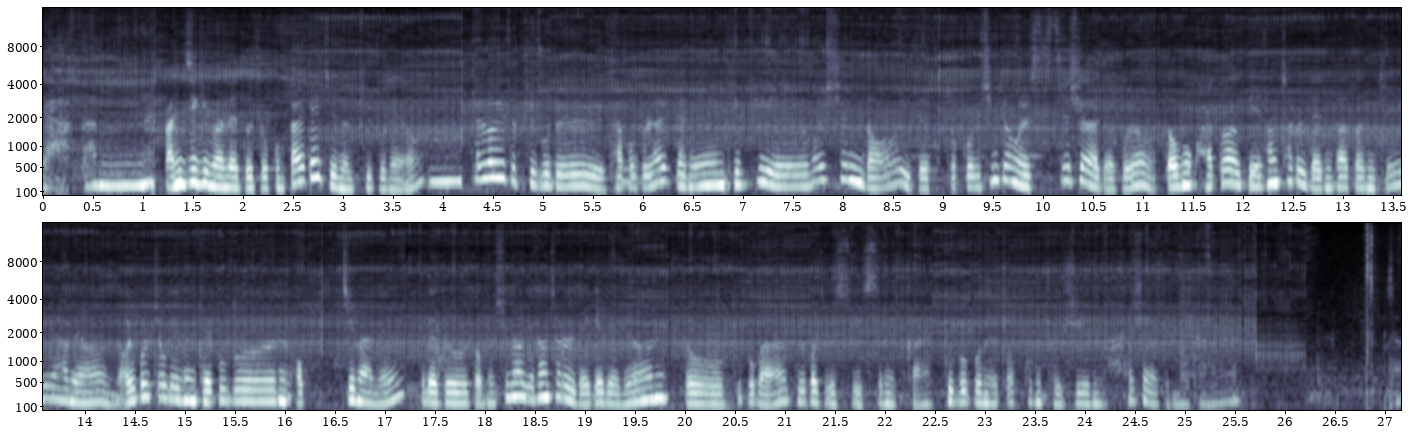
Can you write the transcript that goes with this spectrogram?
약간 만지기만 해도 조금 빨개지는 피부네요. 켈로이드 피부를 작업을 할 때는 깊이에 훨씬 더 이제 조금 신경을 쓰셔야 되고요. 너무 과도하게 상처를 낸다든지 하면 얼굴 쪽에는 대부분 없지만은 그래도 너무 심하게 상처를 내게 되면 또 피부가 붉어질 수 있으니까 그 부분을 조금 조심하셔야 됩니다. 자,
